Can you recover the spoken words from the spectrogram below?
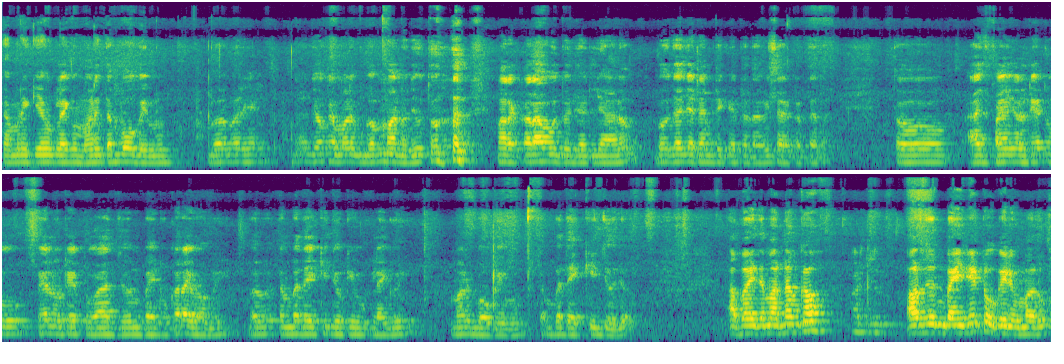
તમને કેવોક લાગ્યું? મને તો બહુ ગમ્યું. બરોબર છે. જો કે મને ગમવાનું જ હતું. મારે કરાવવું હતું જ એટલે આનું બહુ જાજા ટાઈમથી કહેતા હતા વિચાર કરતા હતા. તો આજ ફાઇનલ ટેટુ પહેલું ટેટુ આજ જોનભાઈનું કરાવ્યું અમે. બરાબર? તમે બધાય કીજો કેવું લાગ્યું. મને બહુ ગમ્યું. તમે બધાય કીજો જો. આ ભાઈ તમારું નામ કહો? અર્જુનભાઈ ટેટુ કર્યું મારું.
